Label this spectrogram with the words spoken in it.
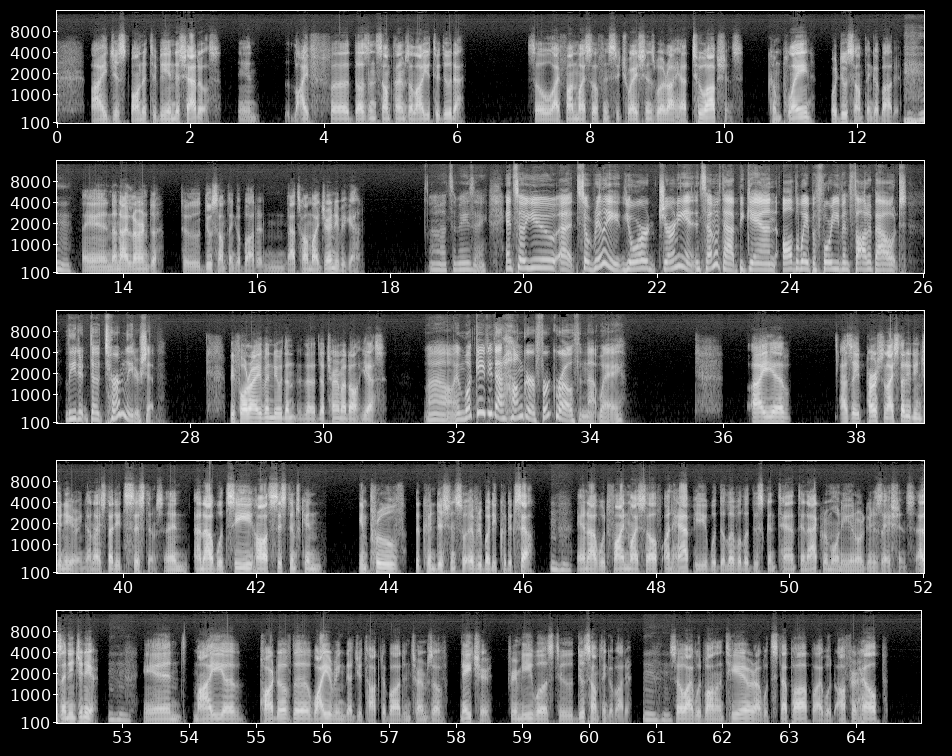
I just wanted to be in the shadows. And life uh, doesn't sometimes allow you to do that. So I found myself in situations where I had two options complain or do something about it. and then I learned to do something about it. And that's how my journey began. Oh, that's amazing. And so you, uh, so really, your journey and some of that began all the way before you even thought about leader, the term leadership. Before I even knew the, the, the term at all, yes. Wow. And what gave you that hunger for growth in that way? I, uh, as a person, I studied engineering and I studied systems, and and I would see how systems can improve the conditions so everybody could excel. hmm And I would find myself unhappy with the level of discontent and acrimony in organizations as an engineer. hmm And my uh, part of the wiring that you talked about in terms of nature for me was to do something about it. hmm So I would volunteer, I would step up, I would offer help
